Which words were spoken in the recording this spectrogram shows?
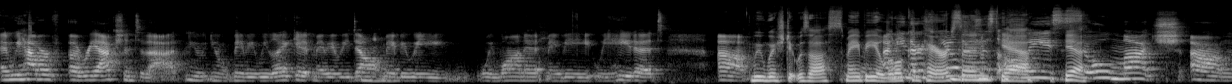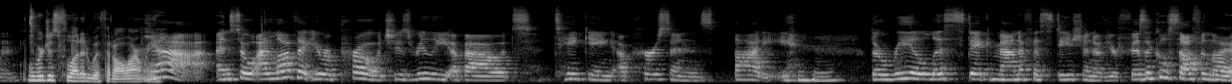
and we have a, a reaction to that. You, you know maybe we like it maybe we don't maybe we we want it maybe we hate it We wished it was us. Maybe a little I mean, comparison. You know, there's just yeah, always yeah. so much um, well, we're just flooded with it all, aren't we? yeah, and so I love that your approach is really about taking a person's body, the realistic manifestation of your physical self in the Right.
